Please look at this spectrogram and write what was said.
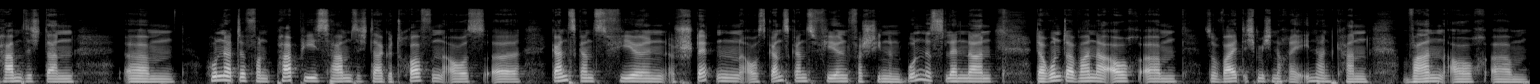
haben sich dann ähm, hunderte von Puppies haben sich da getroffen aus äh, ganz, ganz vielen Städten, aus ganz, ganz vielen verschiedenen Bundesländern. Darunter waren da auch, ähm, soweit ich mich noch erinnern kann, waren auch ähm,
